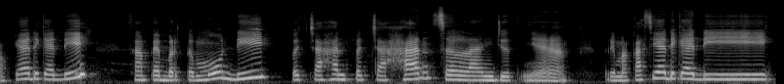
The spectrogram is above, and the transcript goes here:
Oke adik-adik, sampai bertemu di pecahan-pecahan selanjutnya. Terima kasih adik-adik.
